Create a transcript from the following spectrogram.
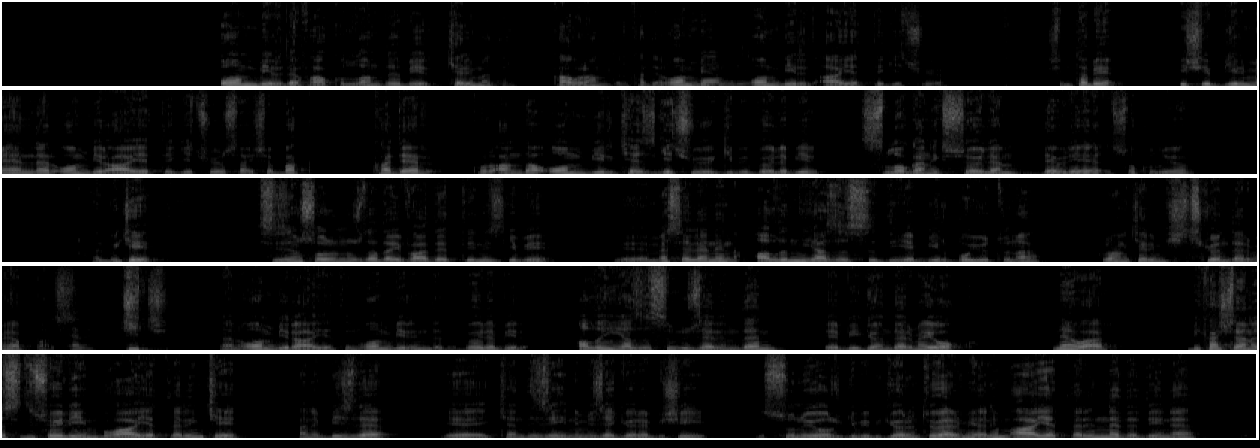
11 defa kullandığı bir kelimedir, kavramdır kader. 11 11. 11 ayette geçiyor. Şimdi tabi işi bilmeyenler 11 ayette geçiyorsa işte bak kader Kur'an'da 11 kez geçiyor gibi böyle bir sloganik söylem devreye sokuluyor. Halbuki sizin sorunuzda da ifade ettiğiniz gibi e, meselenin alın yazısı diye bir boyutuna Kur'an-ı Kerim hiç gönderme yapmaz. Evet. Hiç. Yani 11 ayetin 11'inde de böyle bir alın yazısı üzerinden e, bir gönderme yok. Ne var? Birkaç tanesini söyleyeyim bu ayetlerin ki hani biz de e, kendi zihnimize göre bir şey sunuyor gibi bir görüntü vermeyelim. Ayetlerin ne dediğine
